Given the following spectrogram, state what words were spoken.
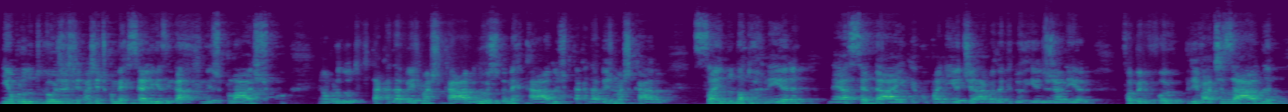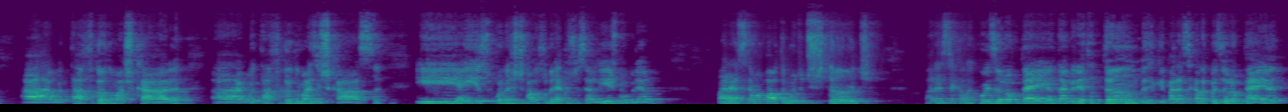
e é um produto que hoje a gente comercializa em garrafinhas de plástico, é um produto que está cada vez mais caro nos supermercados, que está cada vez mais caro saindo da torneira, né? A SEDAI, que é a companhia de água daqui do Rio de Janeiro, foi, foi privatizada, a água está ficando mais cara, a água está ficando mais escassa, e é isso, quando a gente fala sobre ecossocialismo, Breno, parece que é uma pauta muito distante, parece aquela coisa europeia da Greta Thunberg, parece aquela coisa europeia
